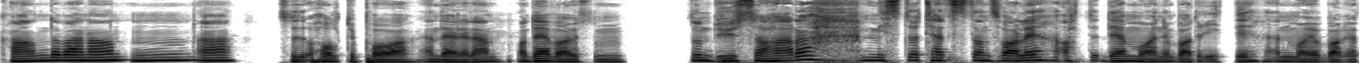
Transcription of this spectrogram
Kan det være en annen? Mm, ja. Så holdt jo på en del i den. Og det var jo som, som du sa her, da, Mr. Test-ansvarlig, at det må en jo bare drite i. En må jo bare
